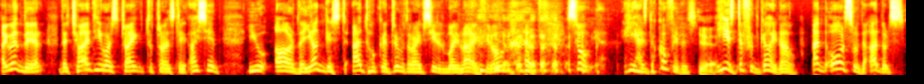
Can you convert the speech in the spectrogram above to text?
I went there. The child he was trying to translate, I said, You are the youngest ad hoc interpreter I've seen in my life, you know? so, he has the confidence. Yeah. He is different guy now. And also the adults.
